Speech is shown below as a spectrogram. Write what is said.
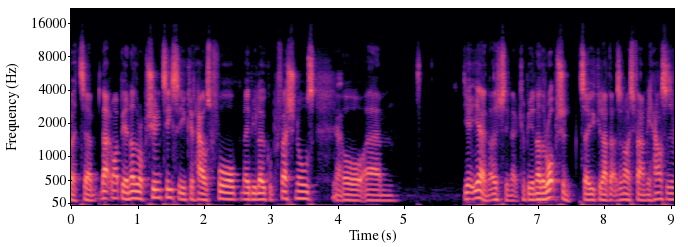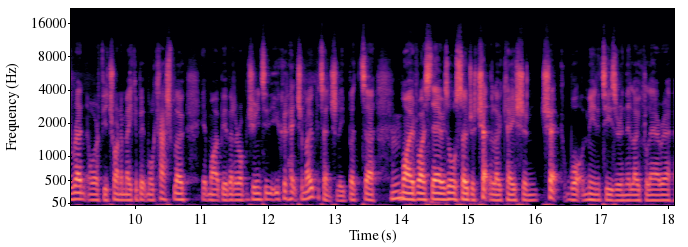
But um, that might be another opportunity. So you could house four maybe local professionals Yeah. or. Um, yeah, yeah, I just think that could be another option. So you could have that as a nice family house as a rent, or if you're trying to make a bit more cash flow, it might be a better opportunity that you could HMO potentially. But uh, my advice there is also just check the location, check what amenities are in the local area,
